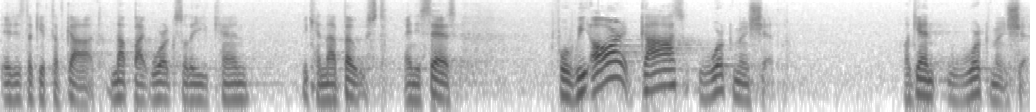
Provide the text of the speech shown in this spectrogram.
it is the gift of God, not by works, so that you can you cannot boast. And he says, For we are God's workmanship. Again, workmanship.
